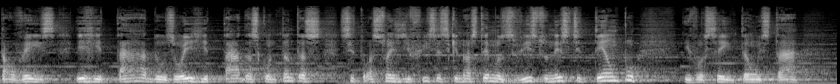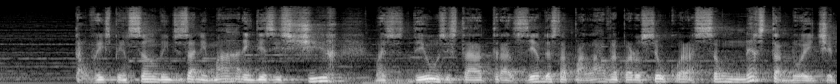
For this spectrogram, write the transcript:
talvez irritados ou irritadas com tantas situações difíceis que nós temos visto neste tempo e você então está talvez pensando em desanimar, em desistir, mas Deus está trazendo essa palavra para o seu coração nesta noite.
